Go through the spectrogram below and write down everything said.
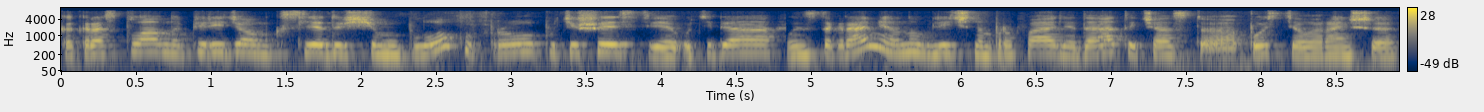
как раз плавно перейдем к следующему блоку про путешествия. У тебя в Инстаграме, ну, в личном профайле, да, ты часто постила раньше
